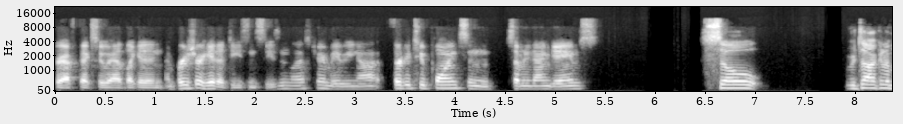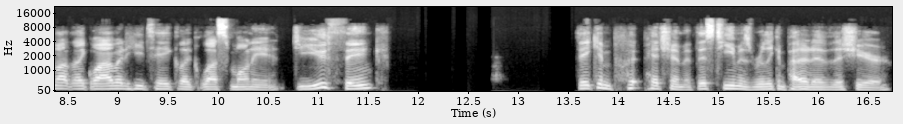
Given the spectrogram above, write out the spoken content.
draft picks who had like I'm pretty sure he had a decent season last year, maybe not. 32 points in 79 games. So we're talking about like why would he take like less money? Do you think they can pitch him if this team is really competitive this year?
